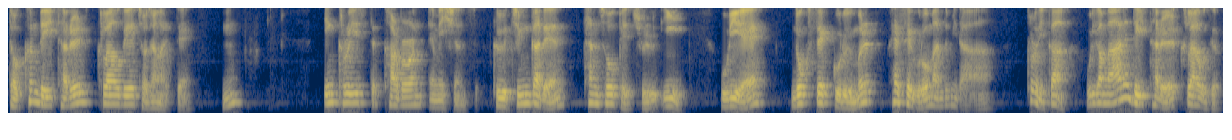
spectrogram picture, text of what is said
더 큰 데이터를 클라우드에 저장할 때, 음? increased carbon emissions, 그 증가된 탄소 배출이 우리의 녹색 구름을 회색으로 만듭니다. 그러니까 우리가 많은 데이터를 클라우드,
